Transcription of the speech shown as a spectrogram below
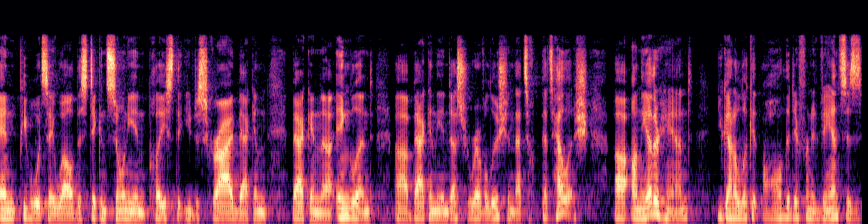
And people would say, well, this Dickensian place that you described back in, back in uh, England, uh, back in the Industrial Revolution, that's, that's hellish. Uh, on the other hand, you got to look at all the different advances,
